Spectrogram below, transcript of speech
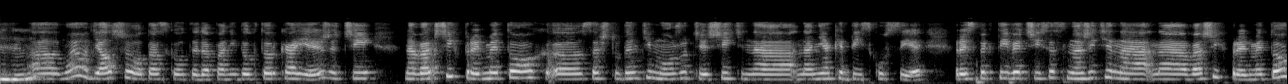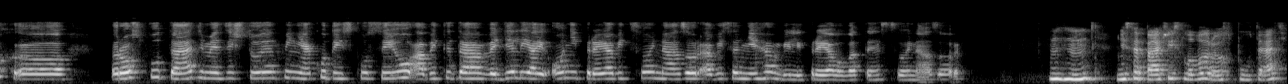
Mm-hmm. A mojou ďalšou otázkou teda, pani doktorka, je, že či na vašich predmetoch uh, sa študenti môžu tešiť na, na nejaké diskusie, respektíve či sa snažíte na, na vašich predmetoch uh, rozputať medzi študentmi nejakú diskusiu, aby teda vedeli aj oni prejaviť svoj názor, aby sa nehambili prejavovať ten svoj názor. Mm-hmm. Mne sa páči slovo rozpútať,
